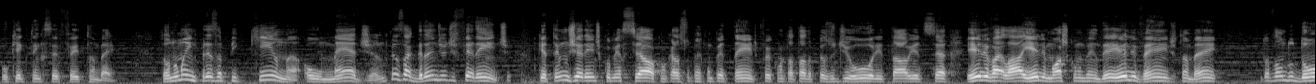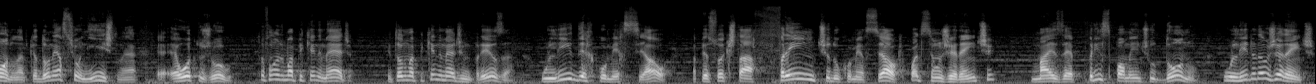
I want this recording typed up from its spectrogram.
o que, que tem que ser feito também. Então, numa empresa pequena ou média, numa empresa grande é diferente, porque tem um gerente comercial, que é um cara super competente, que foi contratado a peso de ouro e tal, e etc. Ele vai lá e ele mostra como vender, ele vende também. Estou falando do dono, né? Porque o dono é acionista, né? É, é outro jogo. Estou falando de uma pequena e média. Então, numa pequena e média empresa, o líder comercial, a pessoa que está à frente do comercial, que pode ser um gerente, mas é principalmente o dono, o líder é o gerente,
